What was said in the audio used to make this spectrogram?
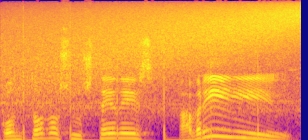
con todos ustedes, Abril.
